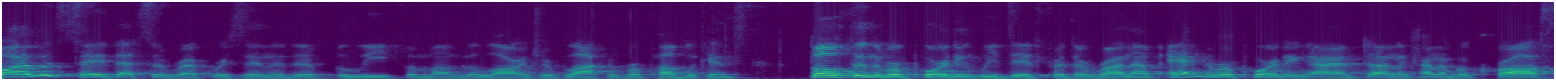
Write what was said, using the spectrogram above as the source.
I would say that's a representative belief among a larger block of Republicans, both in the reporting we did for the run up and the reporting I've done kind of across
